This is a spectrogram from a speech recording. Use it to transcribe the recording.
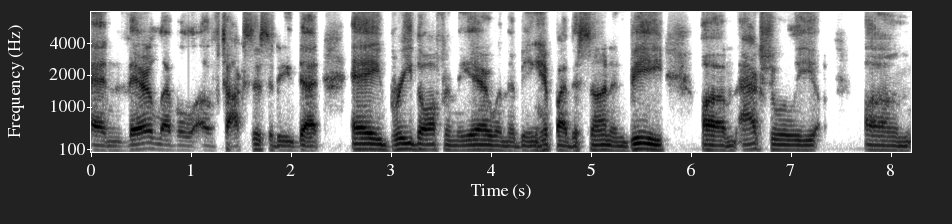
and their level of toxicity that a breathe off in the air when they're being hit by the sun and b um, actually um,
